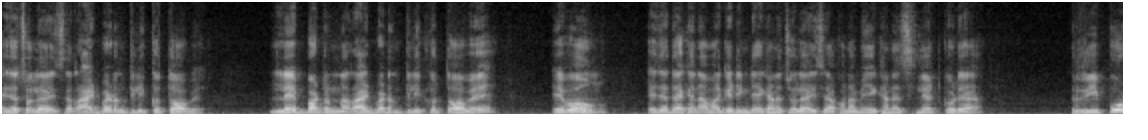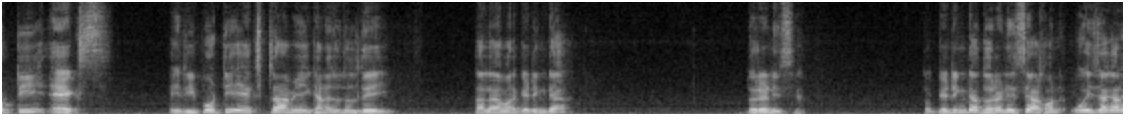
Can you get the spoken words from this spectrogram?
এই যে চলে আসছে রাইট বাটন ক্লিক করতে হবে। লেফট বাটন না রাইট বাটন ক্লিক করতে হবে এবং এই যে দেখেন আমার গেটিংটা এখানে চলে আসছে এখন আমি এখানে সিলেক্ট করে রিপোর্টি এক্স। এই রিপোর্টি এক্সটা আমি এখানে যদি দেই, তাহলে আমার গেটিংটা ধরে নিচ্ছে তো গেটিংটা ধরে নিচ্ছে এখন ওই জায়গার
